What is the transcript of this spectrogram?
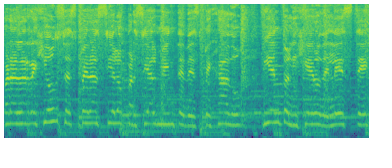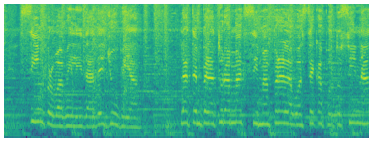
Para la región se espera cielo parcialmente despejado, viento ligero del este, sin probabilidad de lluvia. La temperatura máxima para la Huasteca Potosina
